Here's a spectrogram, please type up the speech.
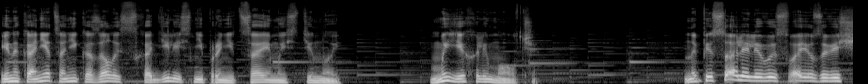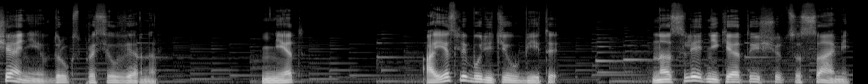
и, наконец, они, казалось, сходились непроницаемой стеной. Мы ехали молча. «Написали ли вы свое завещание?» — вдруг спросил Вернер. «Нет». «А если будете убиты?» «Наследники отыщутся сами».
